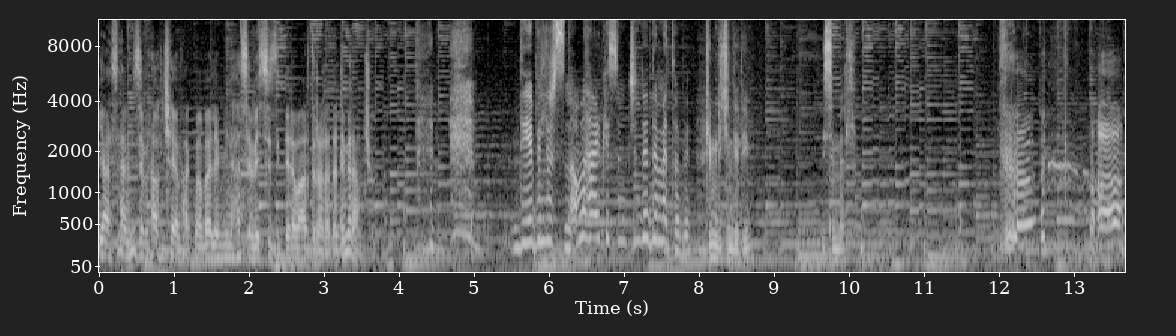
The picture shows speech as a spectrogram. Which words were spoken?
Ya sen bizim Ramço'ya bakma. Böyle münasebetsizlikleri vardır arada değil mi Ramço? Diyebilirsin ama herkesin içinde deme tabii. Kimin için dediğim? İsim ver.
